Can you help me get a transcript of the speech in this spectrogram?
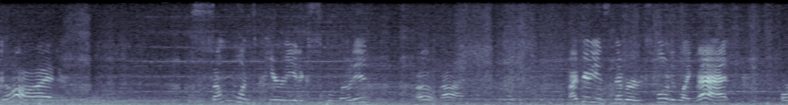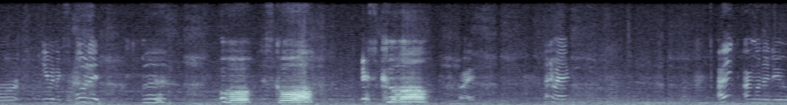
god. Someone's period exploded. Oh god. My period's never exploded like that. Or even exploded. Oh, it's cool. It's cool. Okay. Anyway, I think I'm gonna do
